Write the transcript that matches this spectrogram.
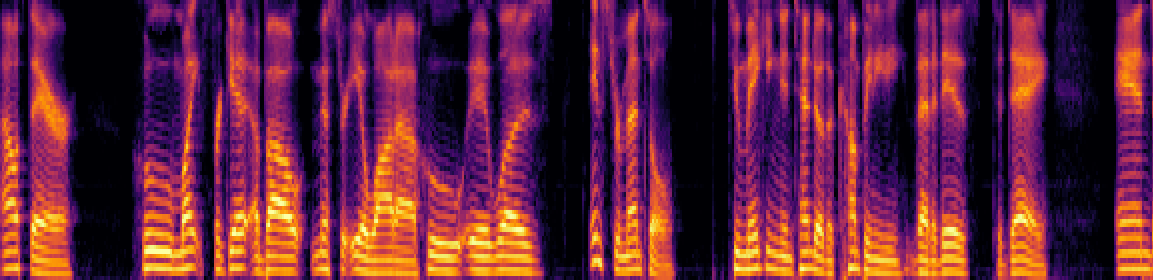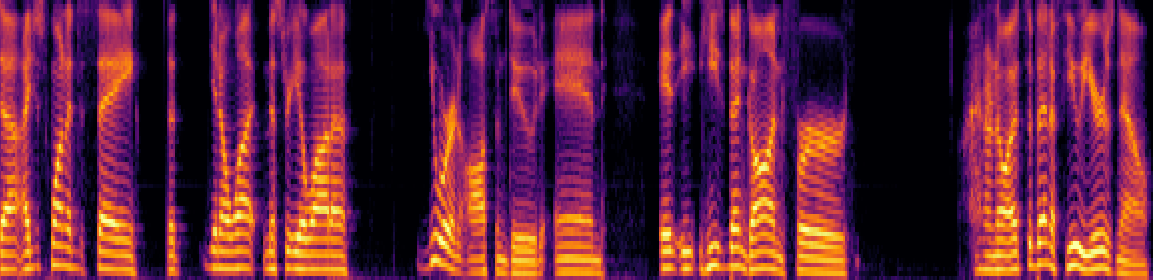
out there who might forget about Mr. Iwata, who it was instrumental to making Nintendo the company that it is today. And uh, I just wanted to say that, you know what, Mr. Iwata, you were an awesome dude. And it, he's been gone for, I don't know, it's been a few years now.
